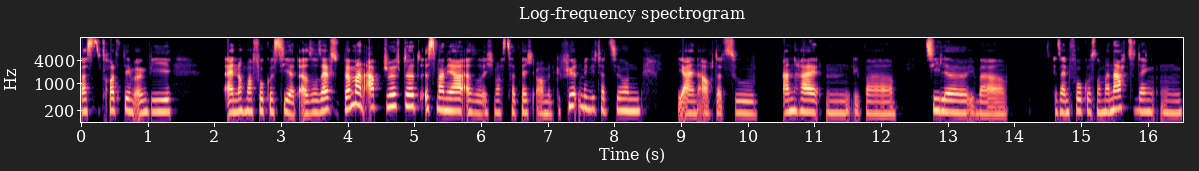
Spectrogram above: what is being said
was trotzdem irgendwie einen nochmal fokussiert. Also selbst wenn man abdriftet, ist man ja, also ich mache es tatsächlich auch mit geführten Meditationen, die einen auch dazu anhalten, über Ziele, über seinen Fokus nochmal nachzudenken,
